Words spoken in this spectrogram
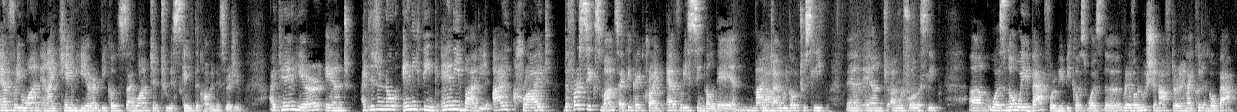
everyone, and I came here because I wanted to escape the communist regime. I came here and I didn't know anything, anybody. I cried the first six months. I think I cried every single day, and night wow. I will go to sleep and and I will fall asleep. Um, was no way back for me because was the revolution after, and I couldn't go back.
